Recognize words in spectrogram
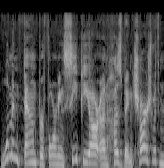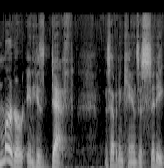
Woman found performing CPR on husband charged with murder in his death. This happened in Kansas City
